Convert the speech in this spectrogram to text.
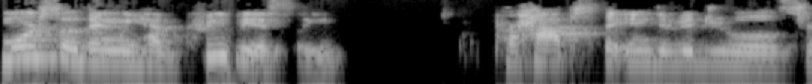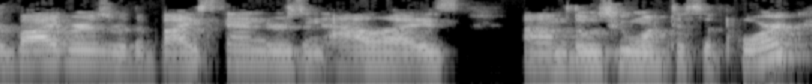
more so than we have previously. Perhaps the individual survivors or the bystanders and allies, um, those who want to support,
